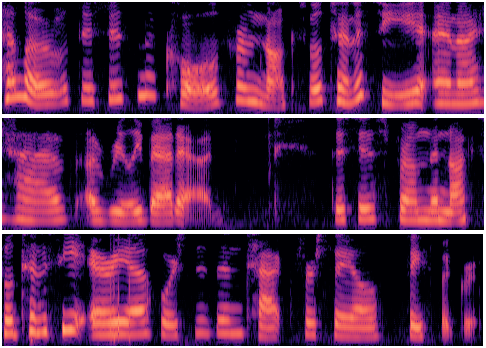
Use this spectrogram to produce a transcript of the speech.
Hello, this is Nicole from Knoxville, Tennessee, and I have a really bad ad. This is from the Knoxville, Tennessee area Horses and Tack for Sale Facebook group.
